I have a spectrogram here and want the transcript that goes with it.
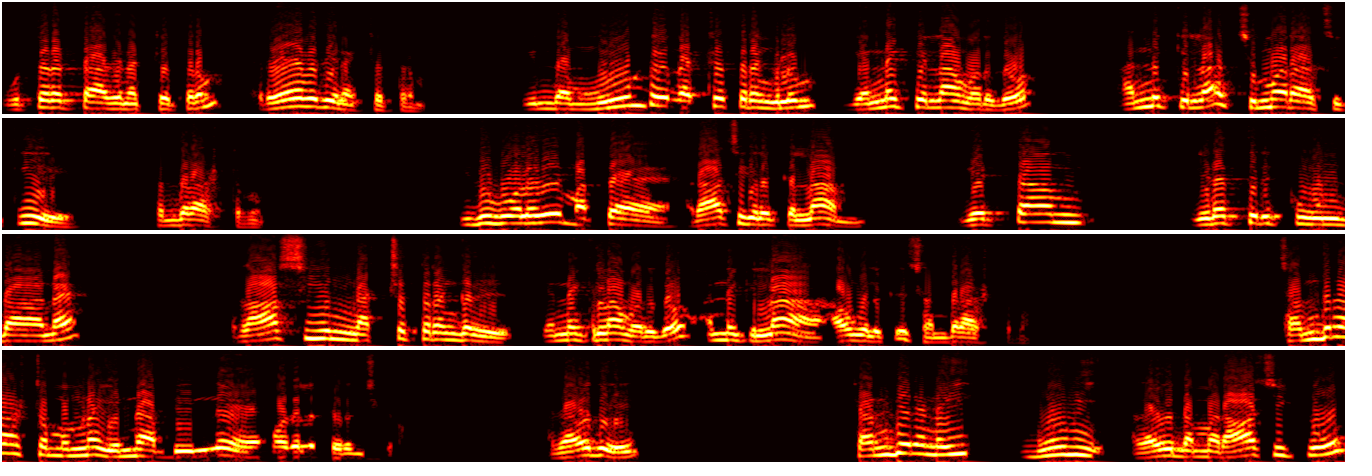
உத்தரட்டாதி நட்சத்திரம் ரேவதி நட்சத்திரம். இந்த மூன்று நட்சத்திரங்களும் என்னைக்கெல்லாம் வருதோ அன்னைக்கெல்லாம் சிம்ம ராசிக்கு சந்திராஷ்டமம். இது போலவே மற்ற ராசிகளுக்கெல்லாம் எட்டாம் இடத்திற்கு உண்டான ராசியின் நட்சத்திரங்கள் என்னைக்கெல்லாம் வருதோ அன்னைக்கெல்லாம் அவங்களுக்கு சந்திராஷ்டமம். சந்திராஷ்டமம்னா என்ன அப்படின்னு முதல்ல தெரிஞ்சுக்கணும். அதாவது சந்திரனை பூமி அதாவது நம்ம ராசிக்கும்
